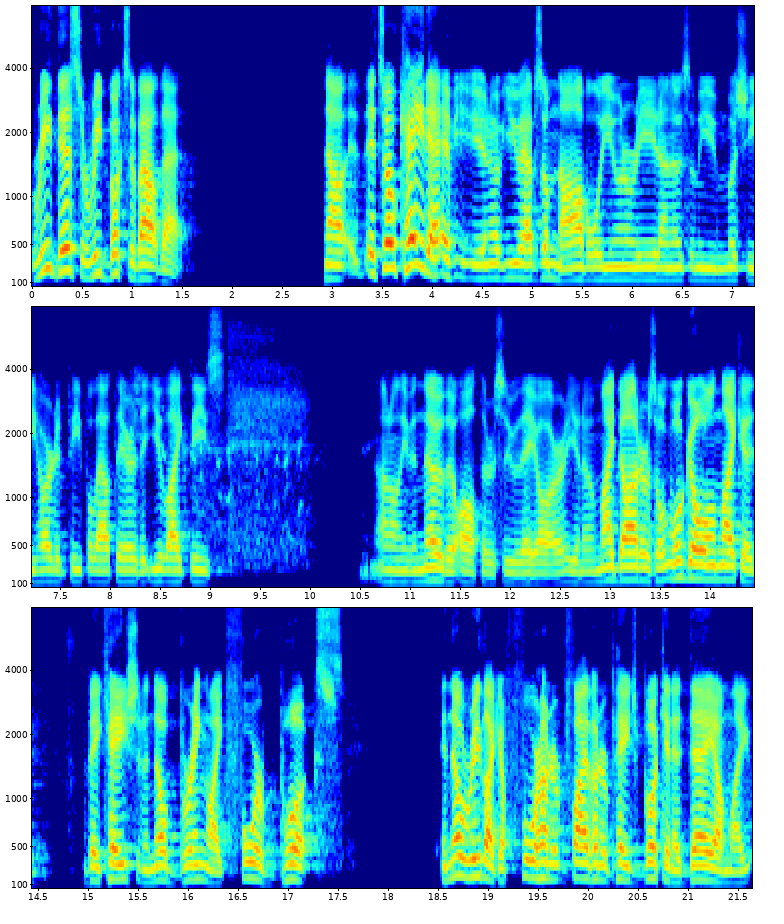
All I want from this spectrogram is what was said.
read this or read books about that. Now, it's okay to, if you, know, if you have some novel you want to read, I know some of you mushy hearted people out there that you like these. I don't even know the authors who they are. You know, my daughters will we'll go on like a vacation and they'll bring like four books and they'll read like a 400, 500 page book in a day. I'm like,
